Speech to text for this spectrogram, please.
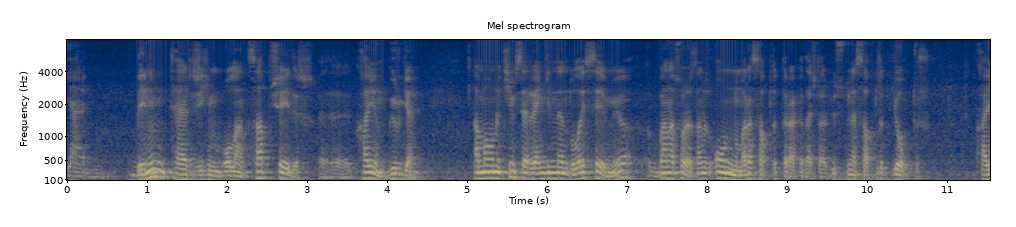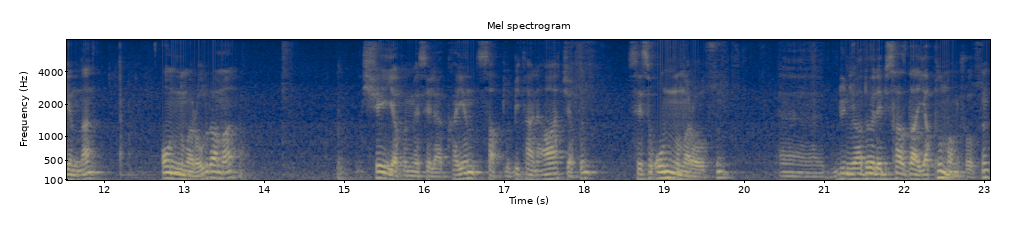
yani benim tercihim olan sap şeydir. e, kayın, gürgen. Ama onu kimse renginden dolayı sevmiyor. Bana sorarsanız 10 numara saplıktır arkadaşlar. Üstüne saplık yoktur. Kayından 10 numara olur ama şey yapın mesela kayın saplı bir tane ağaç yapın. Sesi 10 numara olsun. Ee, dünyada öyle bir saz daha yapılmamış olsun.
